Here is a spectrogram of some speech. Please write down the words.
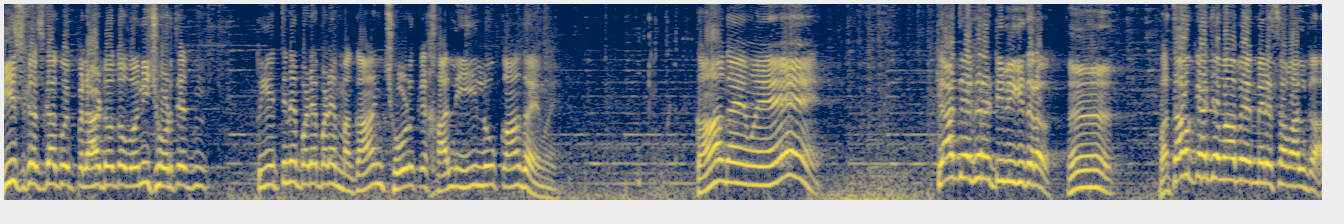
बीस गज का कोई प्लाट हो तो वो नहीं छोड़ते। तो ये इतने बड़े बड़े मकान छोड़ के खाली लोग कहाँ गए हुए हैं? कहाँ गए हुए हैं? क्या देख रहे टीवी की तरफ़? बताओ क्या जवाब है मेरे सवाल का?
